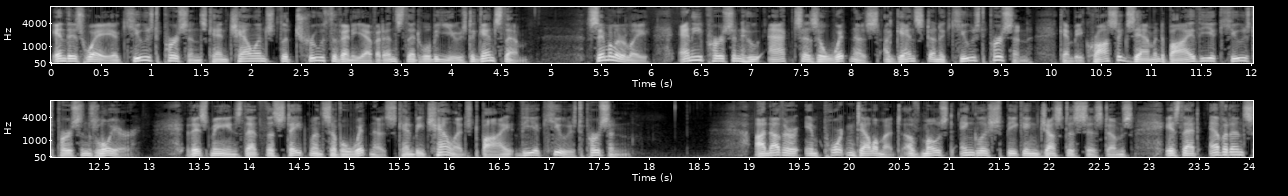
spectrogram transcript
In this way, accused persons can challenge the truth of any evidence that will be used against them. Similarly, any person who acts as a witness against an accused person can be cross examined by the accused person's lawyer. This means that the statements of a witness can be challenged by the accused person. Another important element of most English speaking justice systems is that evidence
